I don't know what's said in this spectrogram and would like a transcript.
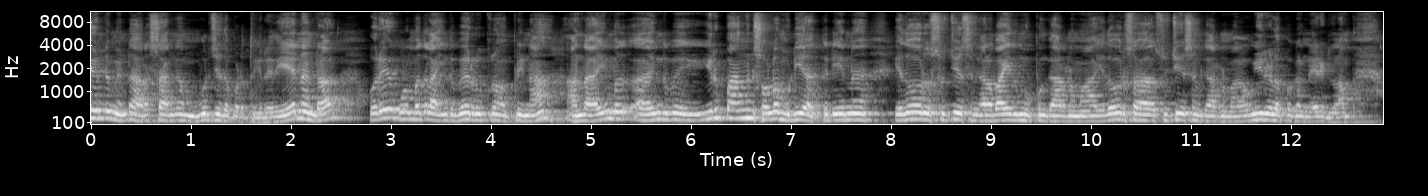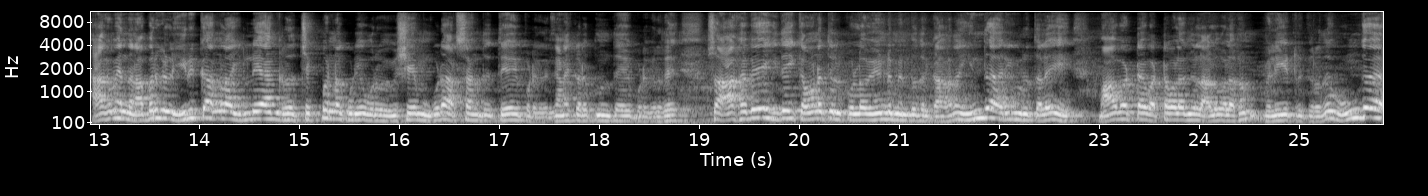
வேண்டும் என்று அரசாங்கம் ஊர்ஜிதப்படுத்துகிறது. ஏனென்றால் ஒரே குடும்பத்தில் ஐந்து பேர் இருக்கிறோம் அப்படின்னா அந்த ஐம்பது ஐந்து பேர் இருப்பாங்கன்னு சொல்ல முடியாது. திடீர்னு ஏதோ ஒரு சுச்சுவேஷன் வயது மூப்பும் காரணமாக ஏதோ ஒரு சுச்சுவேஷன் காரணமாக உயிரிழப்புகள் நேரிடலாம். ஆகவே அந்த நபர்கள் இருக்காங்களா இல்லையாங்கிறத செக் பண்ணக்கூடிய ஒரு விஷயமும் கூட அரசாங்கத்துக்கு தேவைப்படுகிறது. கணக்கெடுப்பும் தேவைப்படுகிறது. ஸோ ஆகவே இதை கவனத்தில் கொள்ள வேண்டும் என்பதற்காக தான் இந்த அறிவுறுத்தலை மாவட்ட வட்டவளங்கள் அலுவலகம் வெளியிட்டிருக்கிறது. உங்கள்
